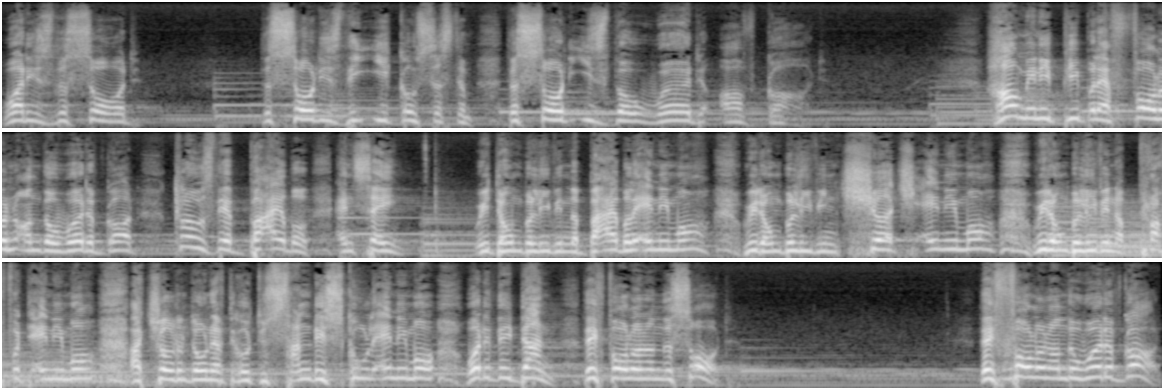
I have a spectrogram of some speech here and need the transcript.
What is the sword? The sword is the ecosystem, the sword is the word of God. How many people have fallen on the word of God, close their Bible, and say, we don't believe in the Bible anymore. We don't believe in church anymore. We don't believe in a prophet anymore. Our children don't have to go to Sunday school anymore. What have they done? They've fallen on the sword. They've fallen on the word of God.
